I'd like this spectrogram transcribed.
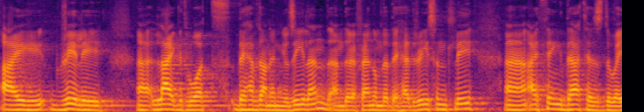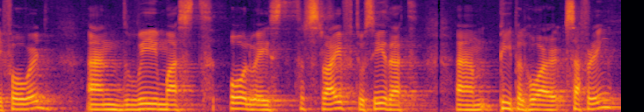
I really uh, liked what they have done in New Zealand and the referendum that they had recently. Uh, I think that is the way forward. And we must always strive to see that um, people who are suffering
